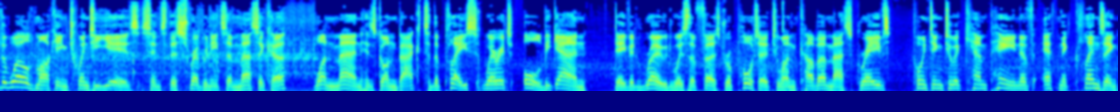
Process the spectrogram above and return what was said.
the world marking 20 years since the Srebrenica massacre, one man has gone back to the place where it all began. David Rohde was the first reporter to uncover mass graves, pointing to a campaign of ethnic cleansing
